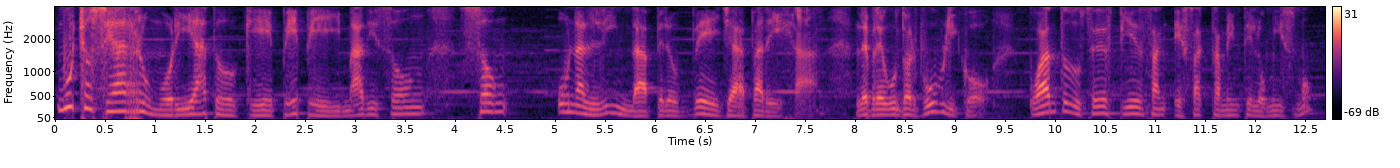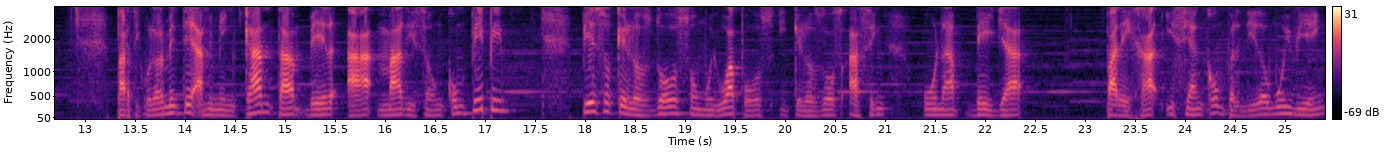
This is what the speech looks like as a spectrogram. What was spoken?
Mucho se ha rumoreado que Pepe y Madison son una linda pero bella pareja. Le pregunto al público, ¿cuántos de ustedes piensan exactamente lo mismo? Particularmente a mí me encanta ver a Madison con Pipi. Pienso que los dos son muy guapos y que los dos hacen una bella pareja y se han comprendido muy bien.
